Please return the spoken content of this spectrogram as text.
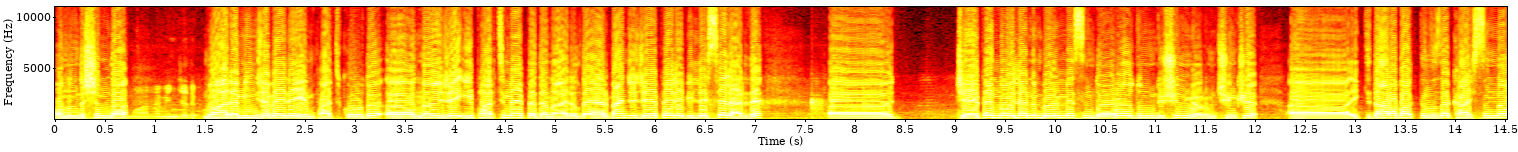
Onun dışında Muharrem İnce de Muharrem İnce Bey de yeni parti kurdu. E, ondan önce İyi Parti MHP'den ayrıldı. Eğer bence CHP ile birleşselerdi e, CHP'nin oylarının bölünmesinin doğru olduğunu düşünmüyorum. Çünkü e, iktidara baktığınızda karşısında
